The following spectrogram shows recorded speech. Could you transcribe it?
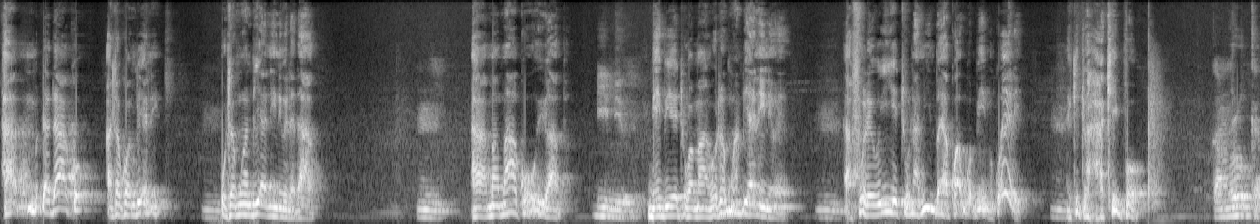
ha, dadako atakwambia nini? Mm. Utamwambia nini wewe dadako? Mm. Ah, mama yako huyu hapa. Bibi. Bibi yetu wa mama, utamwambia nini wewe? Mm. Afu leo hii tuna mimba ya kwangu mimi kweli? Mm. Ni kitu hakipo. Kamruka.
